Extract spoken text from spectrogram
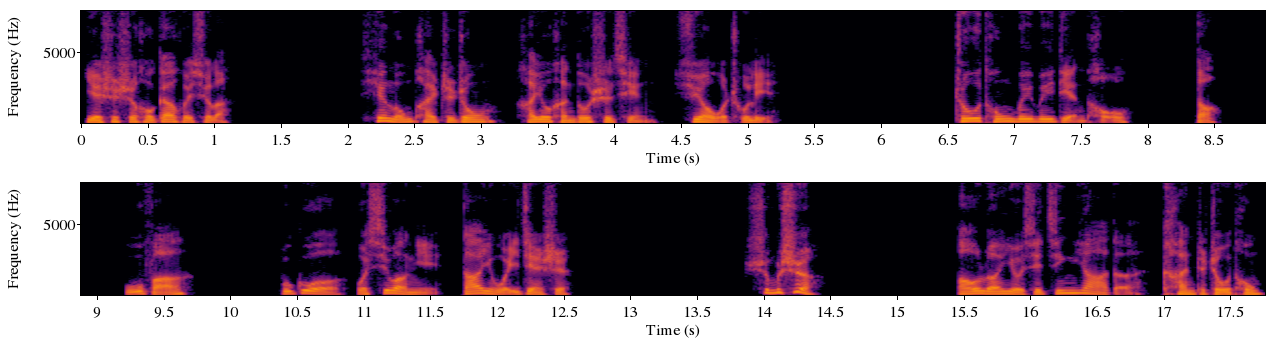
也是时候该回去了。天龙派之中还有很多事情需要我处理。”周通微微点头道：“无妨。”不过，我希望你答应我一件事。什么事？敖鸾有些惊讶的看着周通。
